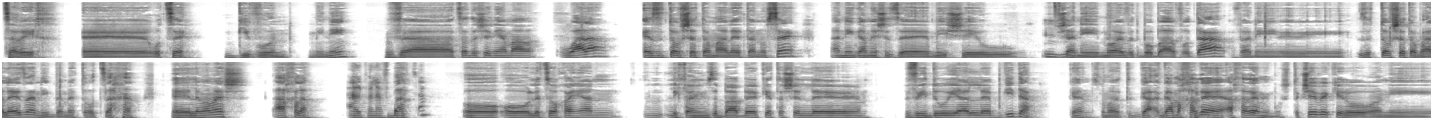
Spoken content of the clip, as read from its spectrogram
צריך, אה, רוצה גיוון מיני, והצד השני אמר וואלה איזה טוב שאתה מעלה את הנושא אני גם יש איזה מישהו mm-hmm. שאני מאוהבת בו בעבודה ואני זה טוב שאתה מעלה את זה אני באמת רוצה אה, לממש אחלה. על פניו פצע? או, או לצורך העניין לפעמים זה בא בקטע של אה, וידוי על בגידה כן? זאת אומרת גם אחרי כן. אחרי מימוש. תקשיבי כאילו אני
